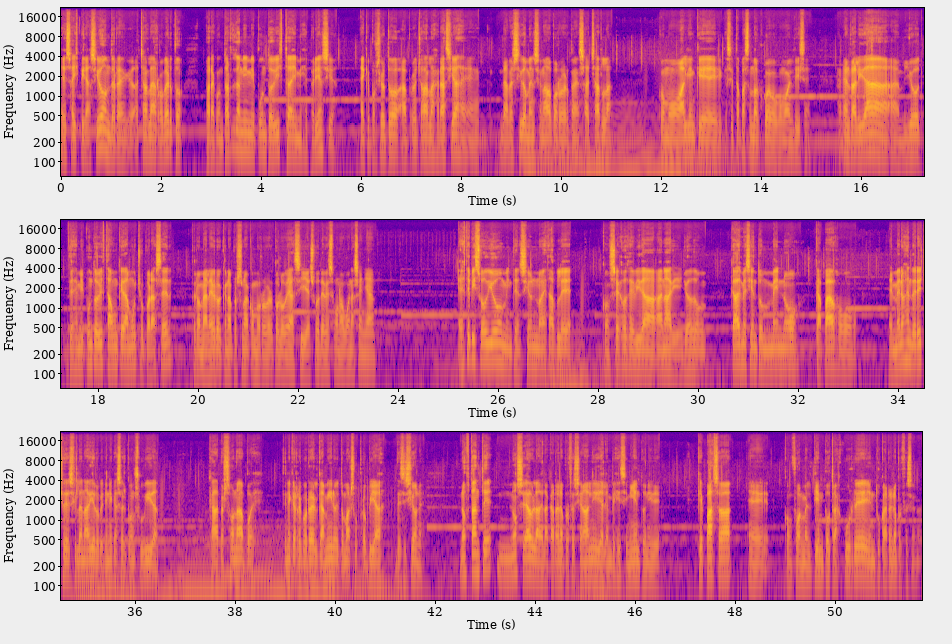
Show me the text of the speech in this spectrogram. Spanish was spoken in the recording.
esa inspiración de la charla de Roberto para contarte también mi punto de vista y mis experiencias. Eh, que por cierto aprovecho a dar las gracias eh, de haber sido mencionado por Roberto en esa charla como alguien que, que se está pasando al juego, como él dice. En realidad yo desde mi punto de vista aún queda mucho por hacer pero me alegro que una persona como Roberto lo vea así, eso debe ser una buena señal. En este episodio mi intención no es darle consejos de vida a nadie, yo cada vez me siento menos capaz o en menos en derecho de decirle a nadie lo que tiene que hacer con su vida. Cada persona pues tiene que recorrer el camino y tomar sus propias decisiones. No obstante, no se habla de la carrera profesional ni del envejecimiento ni de qué pasa eh, conforme el tiempo transcurre en tu carrera profesional.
